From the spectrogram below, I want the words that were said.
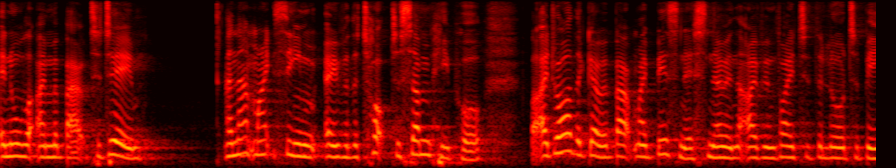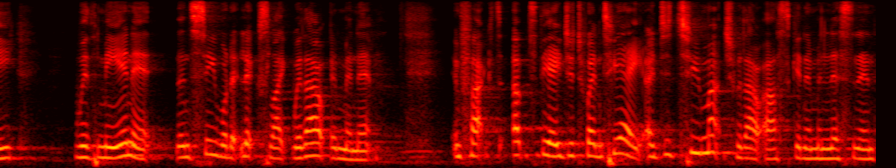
in all that I'm about to do. And that might seem over the top to some people, but I'd rather go about my business knowing that I've invited the Lord to be with me in it than see what it looks like without him in it. In fact, up to the age of 28, I did too much without asking him and listening.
